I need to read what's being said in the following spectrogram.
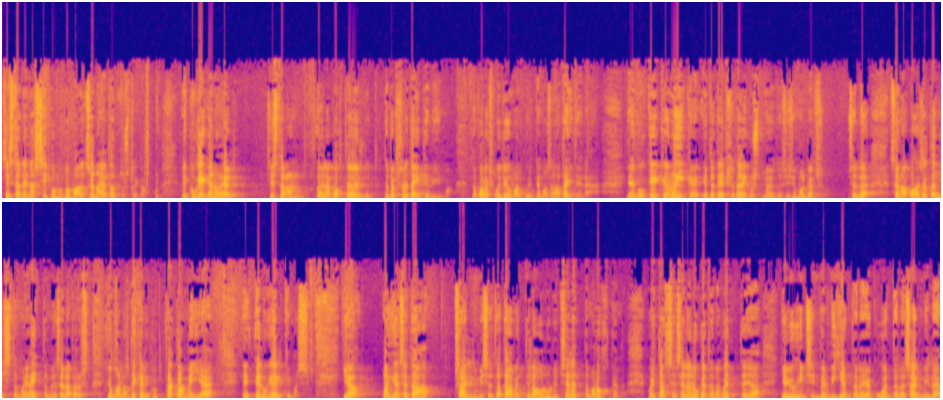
sest ta on ennast sidunud oma sõna ja tõotustega. et kui keegi on õel, siis tal on õela kohta öeldud, ta peab selle täide viima. ta poleks muidu jumal, kui tema sõna täide ei lähe. ja kui keegi on õige ja ta teeb seda õigust mööda, siis jumal peab selle sõna koheselt õnnistama ja aitama ja sellepärast jumal on tegelikult väga meie elu jälgimas. ja ma ei jää seda psalmi, seda Taaveti laulu nüüd seletama rohkem, vaid tahtsin selle lugeda nagu ette ja, ja juhin siin veel viiendale ja kuuendale salmile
